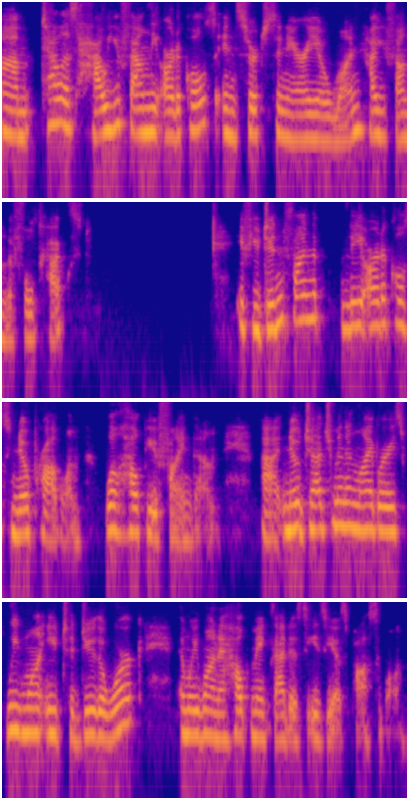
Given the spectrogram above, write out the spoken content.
Um, tell us how you found the articles in search scenario one, how you found the full text. If you didn't find the, the articles, no problem. We'll help you find them. Uh, no judgment in libraries. We want you to do the work and we want to help make that as easy as possible.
